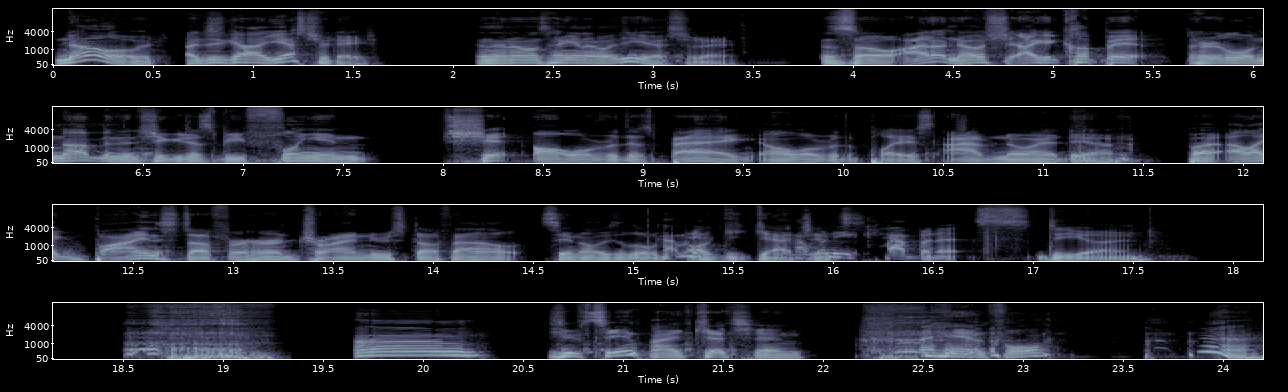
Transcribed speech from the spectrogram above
No, I just got it yesterday, and then I was hanging out with you yesterday, and so I don't know. She, I could clip it to her little nub, and then she could just be flinging shit all over this bag, all over the place. I have no idea, but I like buying stuff for her and trying new stuff out, seeing all these little How many, doggy how many cabinets do you own? Um, you've seen my kitchen, a handful. yeah,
